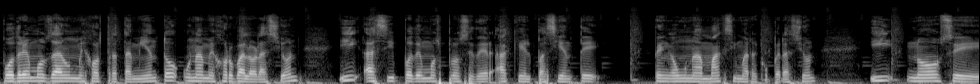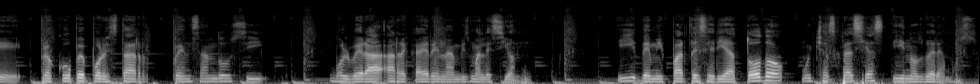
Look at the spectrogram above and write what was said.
podremos dar un mejor tratamiento, una mejor valoración y así podemos proceder a que el paciente tenga una máxima recuperación y no se preocupe por estar pensando si volverá a recaer en la misma lesión. Y de mi parte sería todo, muchas gracias y nos veremos.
